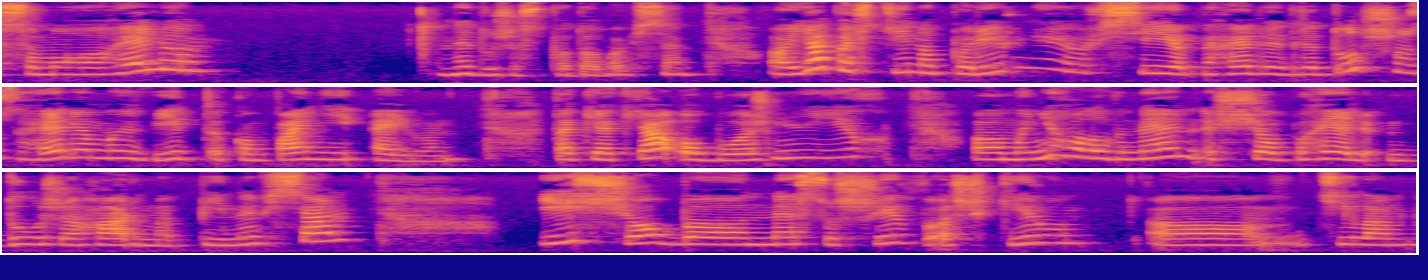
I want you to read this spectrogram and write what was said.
самого гелю, не дуже сподобався. Я постійно порівнюю всі гелі для душу з гелями від компанії Avon, так як я обожнюю їх. Мені головне, щоб гель дуже гарно пінився і щоб е, не сушив шкіру е, тіла,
